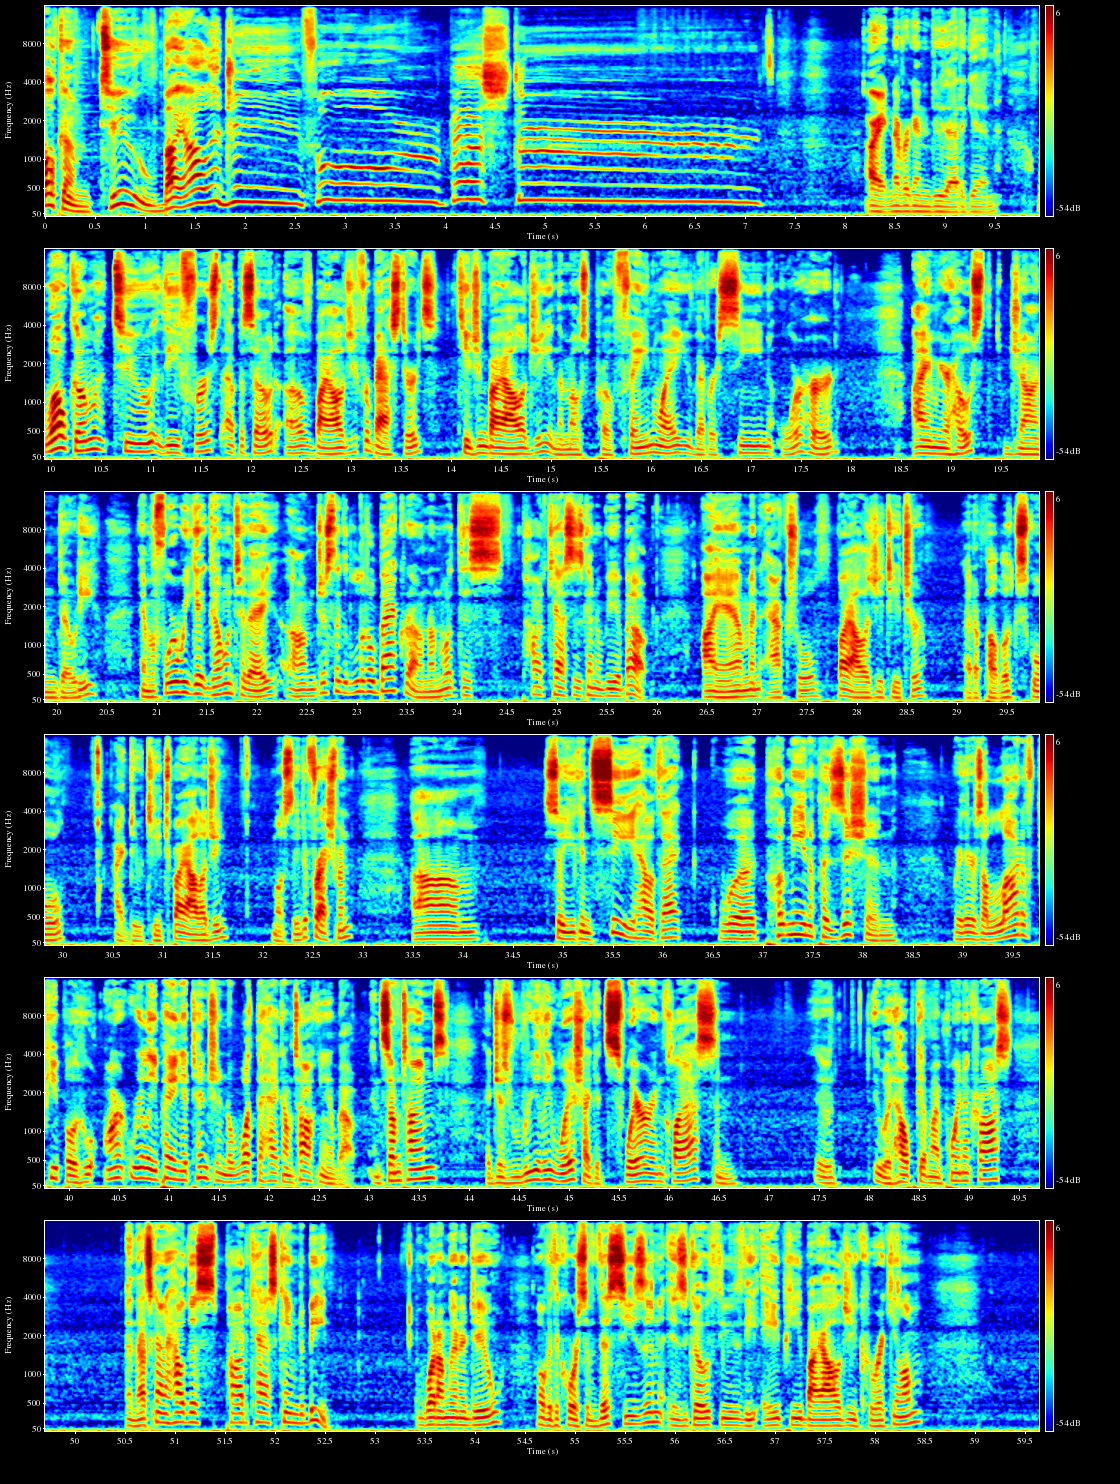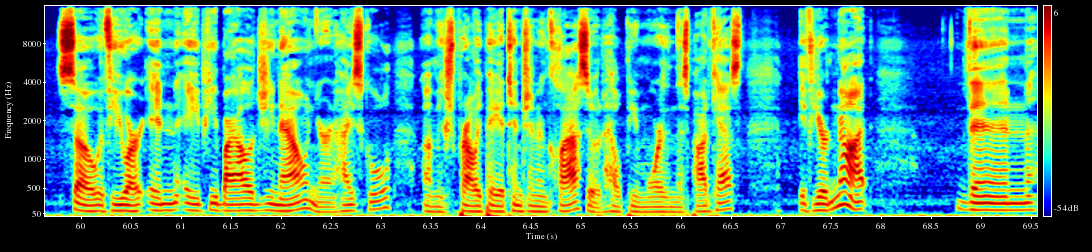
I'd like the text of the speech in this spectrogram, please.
Welcome to Biology for Bastards. All right, never going to do that again. Welcome to the first episode of Biology for Bastards, teaching biology in the most profane way you've ever seen or heard. I am your host, John Doty. And before we get going today, um, just a little background on what this podcast is going to be about. I am an actual biology teacher at a public school. I do teach biology, mostly to freshmen. Um, so you can see how that would put me in a position where there's a lot of people who aren't really paying attention to what the heck I'm talking about. And sometimes I just really wish I could swear in class and it would, it would help get my point across. And that's kind of how this podcast came to be. What I'm going to do over the course of this season is go through the AP biology curriculum so, if you are in AP biology now and you're in high school, um, you should probably pay attention in class. It would help you more than this podcast. If you're not, then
